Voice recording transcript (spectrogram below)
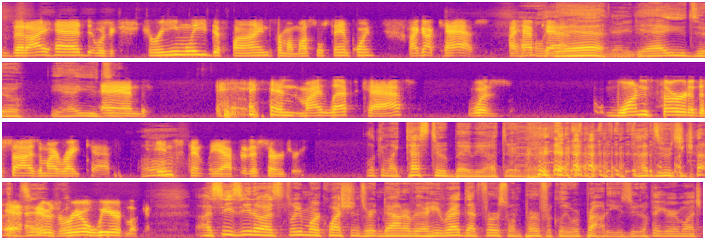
that I had that was extremely defined from a muscle standpoint, I got calves. I have Oh, calves. yeah, yeah, you do. Yeah, you do. and and my left calf was one third of the size of my right calf Oh. instantly after the surgery. Looking like test tube baby out there, man. That's what you got Yeah, do. it was real weird looking. I see Zito has three more questions written down over there. He read that first one perfectly. We're proud of you, Zito. Thank you very much.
